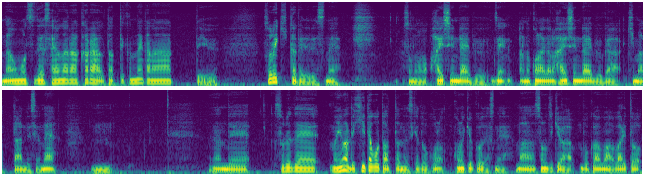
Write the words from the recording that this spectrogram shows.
なおもつで「さよなら」から歌ってくんないかなっていうそれきっかけでですねその配信ライブ前あのこの間の配信ライブが決まったんですよね。うん、なんでそれで、まあ、今まで聞いたことあったんですけどこのこの曲をですねまあその時は僕はまあ割と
